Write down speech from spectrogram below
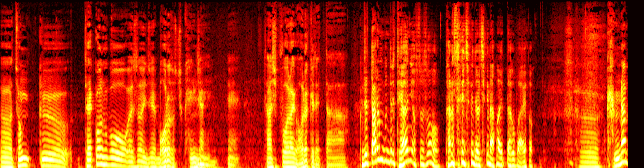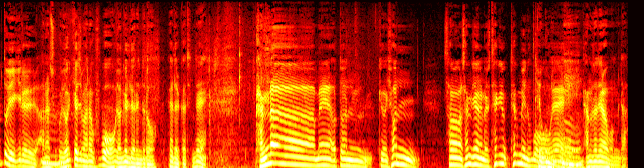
어, 정 그 대권 후보에서 이제 멀어졌죠. 굉장히 예 다시 부활하기 어렵게 됐다. 근데 다른 분들이 대안이 없어서 가능성이 좀 여전히 남아있다고 봐요. 그 강남 또 얘기를 안 할 수 없고 여기까지만 하고 후보 연결되는 대로 해야 될 것 같은데 강남의 어떤 그 현 상황을 상징하는 것이 태국, 태국민 후보의 태국민. 네. 당선이라고 봅니다.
